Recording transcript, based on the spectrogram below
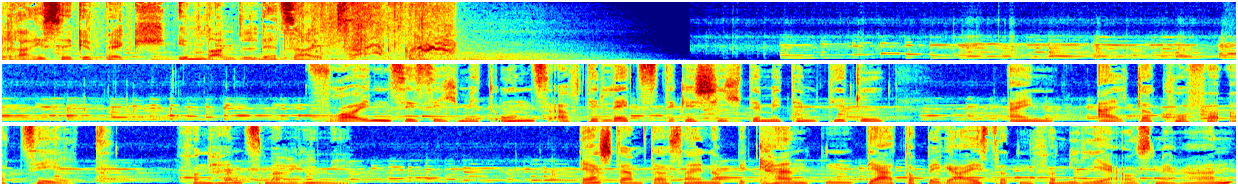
Reisegepäck im Wandel der Zeit. Freuen Sie sich mit uns auf die letzte Geschichte mit dem Titel Ein alter Koffer erzählt von Hans Marini. Er stammt aus einer bekannten, theaterbegeisterten Familie aus Meran,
